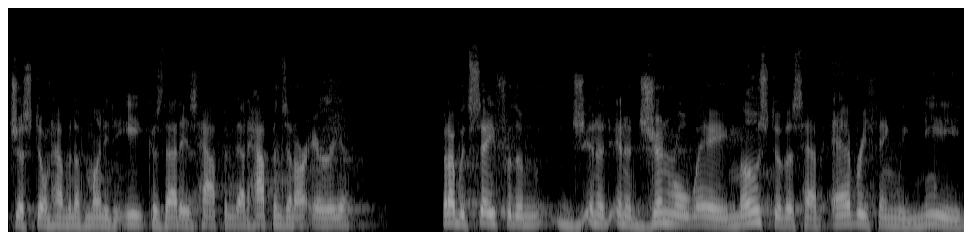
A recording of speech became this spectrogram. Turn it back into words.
just don't have enough money to eat because that is happen, that happens in our area. But I would say, for them, in a, in a general way, most of us have everything we need.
